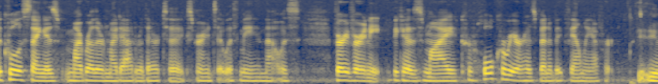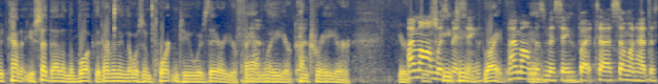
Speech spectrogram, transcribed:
the coolest thing is my brother and my dad were there to experience it with me, and that was very very neat because my whole career has been a big family effort. You- You kind of, you said that in the book, that everything that was important to you was there, your family, your yeah. country, your, your My your mom was ski team. missing. Right. My mom yeah, was missing, yeah. but uh, someone had to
